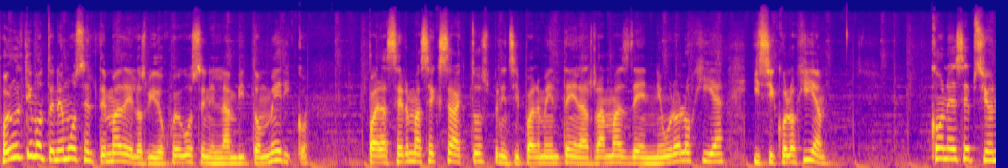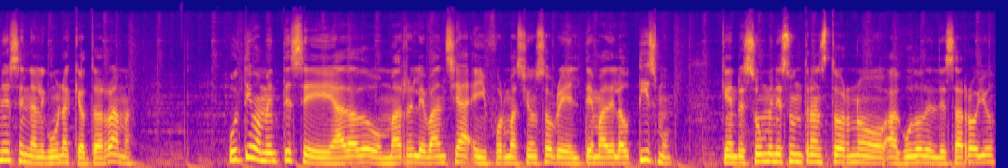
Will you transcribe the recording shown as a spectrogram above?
Por último tenemos el tema de los videojuegos en el ámbito médico. Para ser más exactos, principalmente en las ramas de neurología y psicología, con excepciones en alguna que otra rama. Últimamente se ha dado más relevancia e información sobre el tema del autismo, que en resumen es un trastorno agudo del desarrollo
